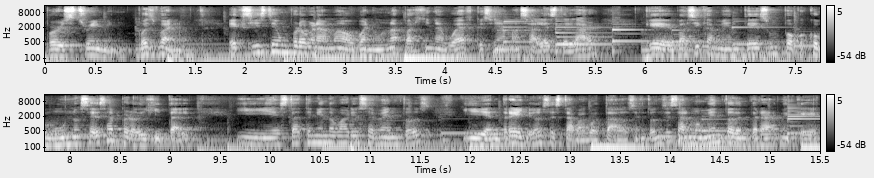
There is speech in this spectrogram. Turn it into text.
por streaming? Pues bueno, existe un programa o bueno, una página web que se llama Sala Estelar, que básicamente es un poco como un César pero digital y está teniendo varios eventos y entre ellos estaba Agotados. Entonces al momento de enterarme que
